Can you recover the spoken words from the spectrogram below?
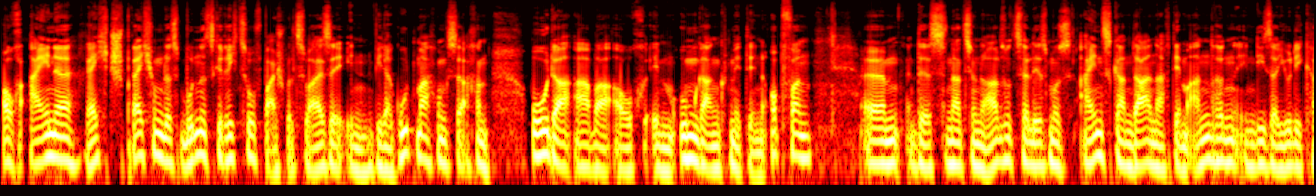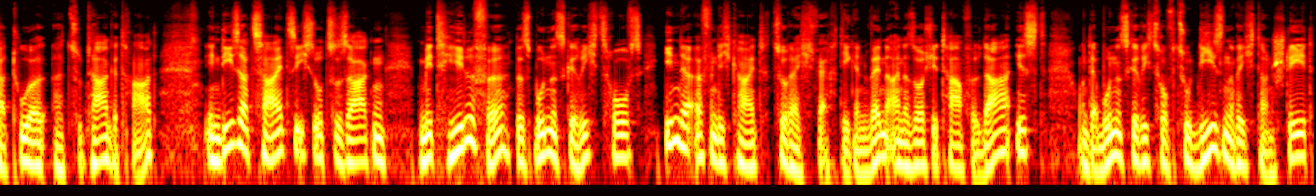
auch eine Rechtsprechung des Bundesgerichtshofs beispielsweise in Wiedergutmachungssachen oder aber auch im Umgang mit den Opfern ähm, des Nationalsozialismus, ein Skandal nach dem anderen in dieser Judikatur äh, zutage trat. In dieser Zeit sich sozusagen sozusagen mit Hilfe des Bundesgerichtshofs in der Öffentlichkeit zu rechtfertigen. Wenn eine solche Tafel da ist und der Bundesgerichtshof zu diesen Richtern steht,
